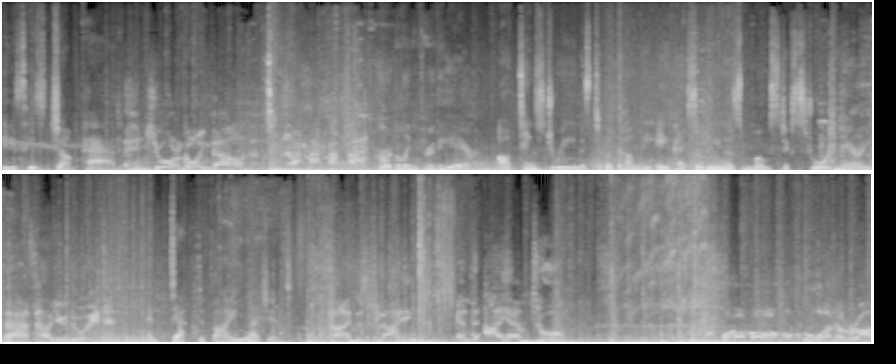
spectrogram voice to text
is his jump pad. and you're going down. Hurtling through the air, Octane's dream is to become the Apex Arena's most extraordinary That's how you do it. and death-defying legend. Time is flying, and I am too. Whoa, what a rush!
